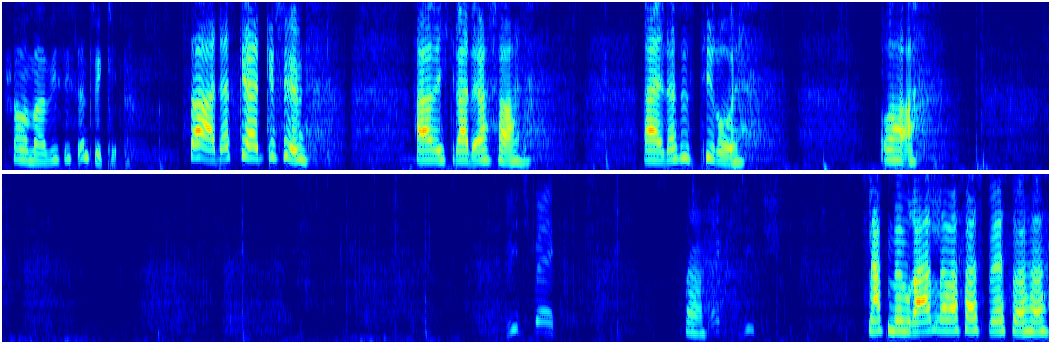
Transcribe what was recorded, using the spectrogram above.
Schauen wir mal, wie es sich entwickelt. So, das gehört gefilmt. Habe ich gerade erfahren. Weil das ist Tirol. Oha. Switchbacks. Ah. Klappt mit dem Radl aber fast besser. Ha?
